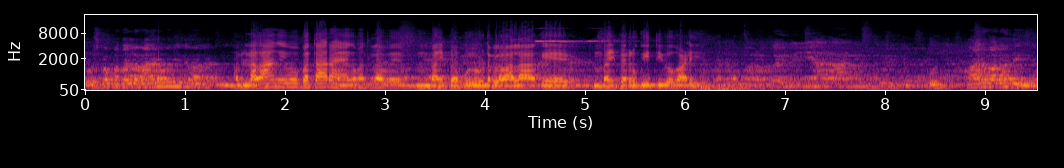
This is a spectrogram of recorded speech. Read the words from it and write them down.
तो उसका पता लगा रहे हो नहीं लगा रहे अब लगाएँगे वो बता रहे हैं कि मतलब भाई पर कोई होटल वाला के भाई पर रुकी थी वो गाड़ी। मतलब कार वाला दे गया।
